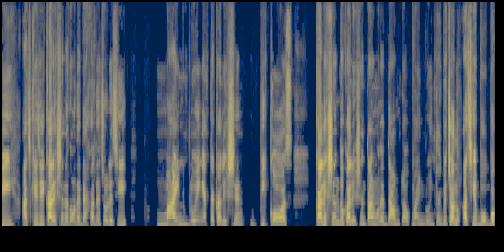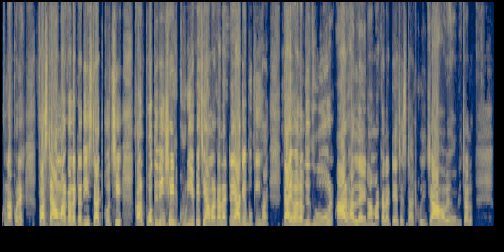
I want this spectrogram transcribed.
সত্যি আজকে যে কালেকশনটা তোমাদের দেখাতে চলেছি মাইন্ড ব্লোয়িং একটা কালেকশন বিকজ কালেকশন তো কালেকশন তার মধ্যে দামটাও মাইন্ড ব্লোয়িং থাকবে। চলো, আজকে বক বক না করে ফার্স্টে আমার কালারটা দিয়ে স্টার্ট করছি, কারণ প্রতিদিন সেই ঘুরিয়ে পেঁচিয়ে আমার কালারটাই আগে বুকিং হয়। তাই ভাবলাম যে ধুর, আর ভালো লাগে না, আমার কালারটাই আছে স্টার্ট করি, যা হবে হবে। চলো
